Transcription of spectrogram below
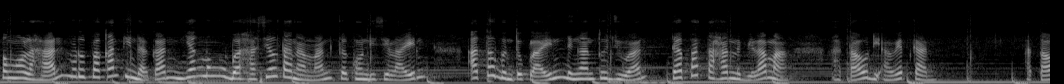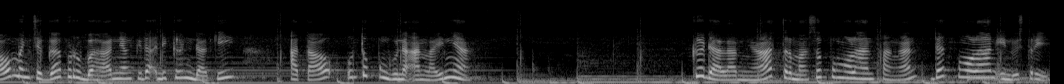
Pengolahan merupakan tindakan yang mengubah hasil tanaman ke kondisi lain atau bentuk lain dengan tujuan dapat tahan lebih lama atau diawetkan atau mencegah perubahan yang tidak dikehendaki atau untuk penggunaan lainnya. Ke dalamnya termasuk pengolahan pangan dan pengolahan industri.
